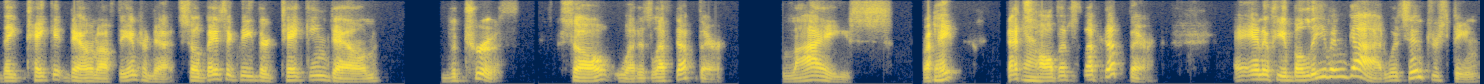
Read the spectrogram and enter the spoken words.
they take it down off the internet. So basically, they're taking down the truth. So what is left up there? Lies, right? Yeah. That's yeah. all that's left up there. And if you believe in God, what's interesting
